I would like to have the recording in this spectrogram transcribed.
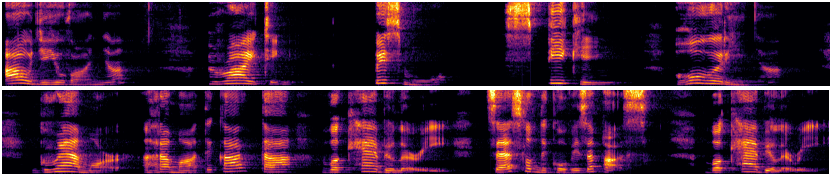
аудіювання, writing письмо, speaking говоріння, grammar граматика та vocabulary це словниковий запас. Vocabulary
